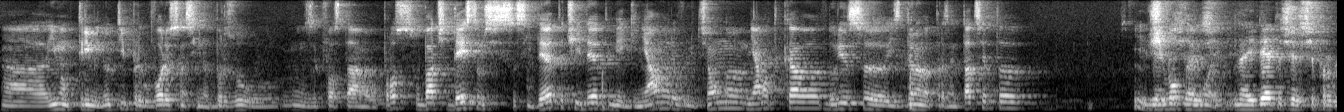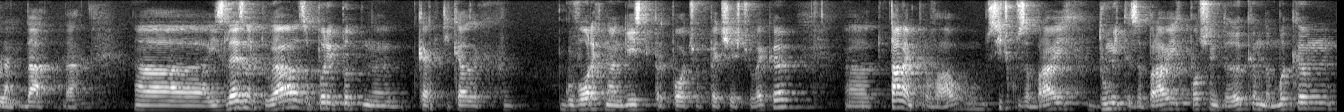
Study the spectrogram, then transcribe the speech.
а, имам 3 минути, преговорил съм си набързо за какво става въпрос, обаче действам си с идеята, че идеята ми е гениална, революционна, няма такава, дори да са издъна на презентацията, идеята живота е мой. Да, идеята ще реши проблем. Да, да. А, излезнах тогава, за първи път, както ти казах, говорех на английски пред повече от 5-6 човека. Тотален провал, всичко забравих, думите забравих, почнах да ъкам, да мъкам,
